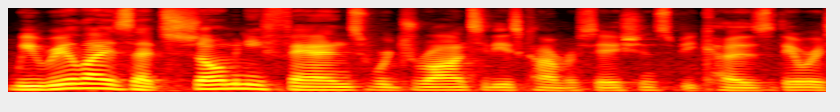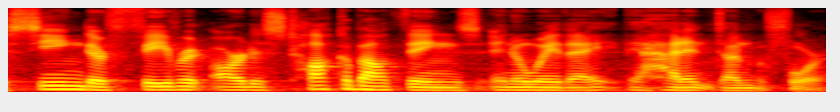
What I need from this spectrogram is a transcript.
we realized that so many fans were drawn to these conversations because they were seeing their favorite artists talk about things in a way that they hadn't done before.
